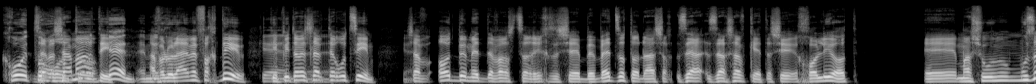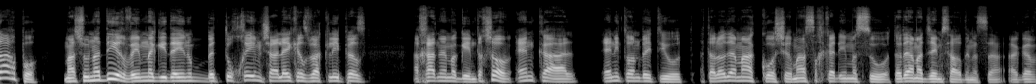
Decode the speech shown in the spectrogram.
קחו את זה מה טורונטו. שאמרתי, כן, אבל אולי הם מפחדים, כן, כי פתאום יש להם זה- תירוצים. כן. עכשיו, עוד באמת דבר שצריך, זה שבאמת זאת עונה, זה, זה עכשיו קטע שיכול להיות אה, משהו מוזר פה, משהו נדיר, ואם נגיד היינו בטוחים שהלייקרס והקליפרס, אחד מהם מגיעים, תחשוב, אין קהל, אין יתרון ביתיות, אתה לא יודע מה הכושר, מה השחקנים עשו, אתה יודע מה ג'יימס הרדן עשה, אגב,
